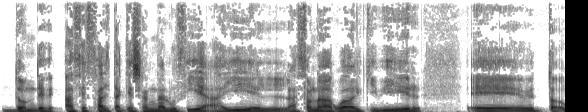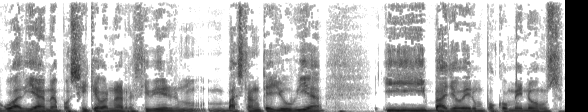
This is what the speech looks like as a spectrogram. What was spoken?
donde hace falta, que es Andalucía, ahí en la zona de Guadalquivir, eh, Guadiana, pues sí que van a recibir bastante lluvia y va a llover un poco menos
